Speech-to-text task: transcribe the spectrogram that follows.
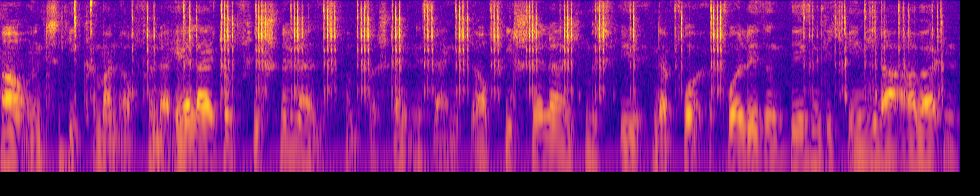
Ja, und die kann man auch von der Herleitung viel schneller, also vom Verständnis eigentlich auch viel schneller. Ich muss viel in der Vor Vorlesung wesentlich weniger arbeiten.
